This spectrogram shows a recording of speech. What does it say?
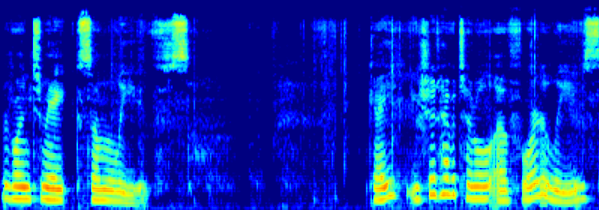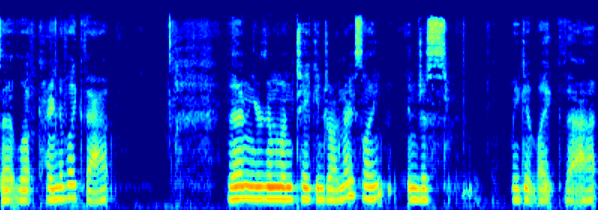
we're going to make some leaves. Okay, you should have a total of four leaves that look kind of like that. Then you're going to want to take and draw a nice line and just make it like that.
